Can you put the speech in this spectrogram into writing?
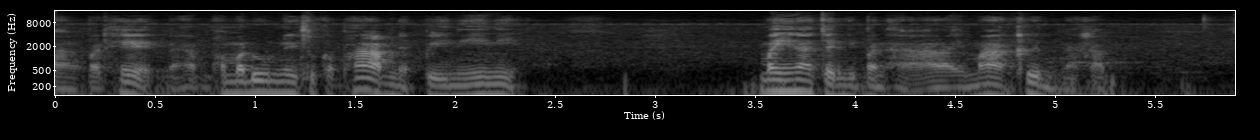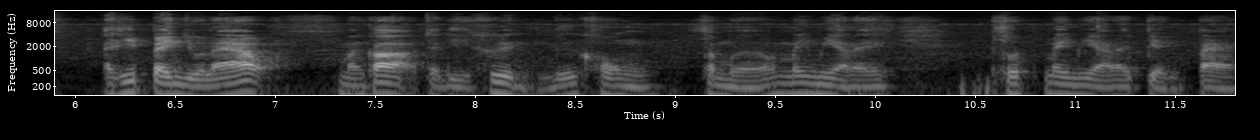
ต่างประเทศนะครับพอมาดูในสุขภาพเนี่ยปีนี้นี่ไม่น่าจะมีปัญหาอะไรมากขึ้นนะครับไอที่เป็นอยู่แล้วมันก็จะดีขึ้นหรือคงเสมอไม่มีอะไรสุดไม่มีอะไรเปลี่ยนแปลง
